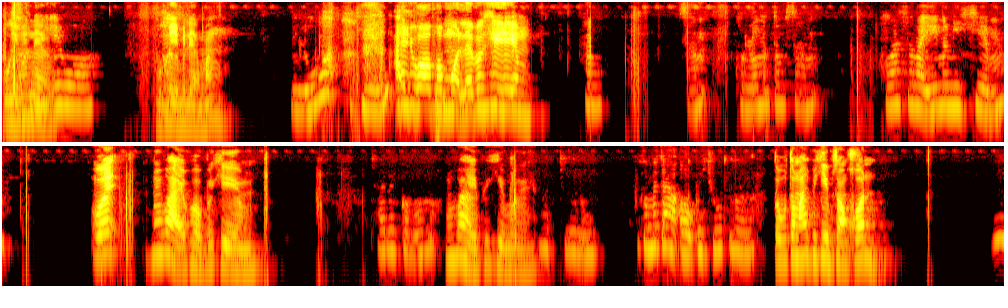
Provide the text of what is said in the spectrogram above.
บูยังไม่แรงไอวอลบูเขายังไม่แรงมั้งไม่รู้อะไอวอลผมหมดเลยเพี่อคิม ซ้ำคนเรามันต้องซ้ำเพราะว่าสมัยนี้มันมีเข็มโอ้ยไม่ไหวผมพี่คิมใช้เป็นกล่องแล้วเหรอไม่ไหวพี่คิมเลยเมื่อกี้หนูก็ไม่กล้าออกไปชุบเลยตรงต้นไม้พี่คิมสองคนนี่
